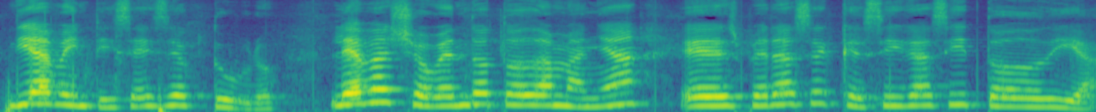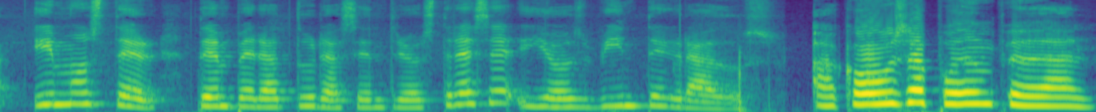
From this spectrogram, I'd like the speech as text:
día 26 de outubro. Leva chovendo toda a mañá e espérase que siga así todo o día. Imos ter temperaturas entre os 13 e os 20 grados. A cousa pode empeorar.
